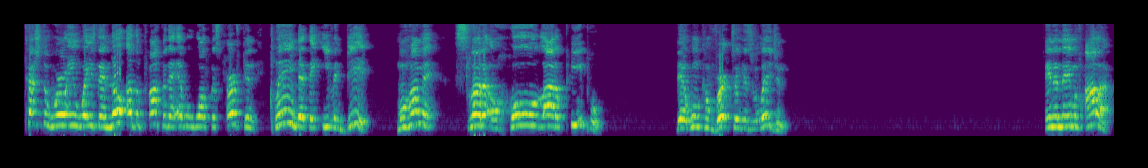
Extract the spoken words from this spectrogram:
Touched the world in ways that no other prophet that ever walked this earth can claim that they even did. Muhammad slaughtered a whole lot of people that won't convert to his religion. In the name of Allah.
